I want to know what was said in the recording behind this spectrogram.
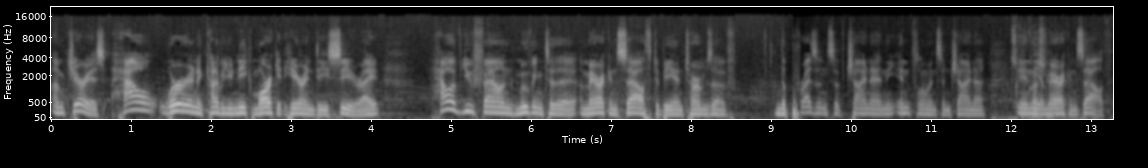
I'm curious, how we're in a kind of a unique market here in D.C., right? How have you found moving to the American South to be in terms of the presence of China and the influence in China in the. American South,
